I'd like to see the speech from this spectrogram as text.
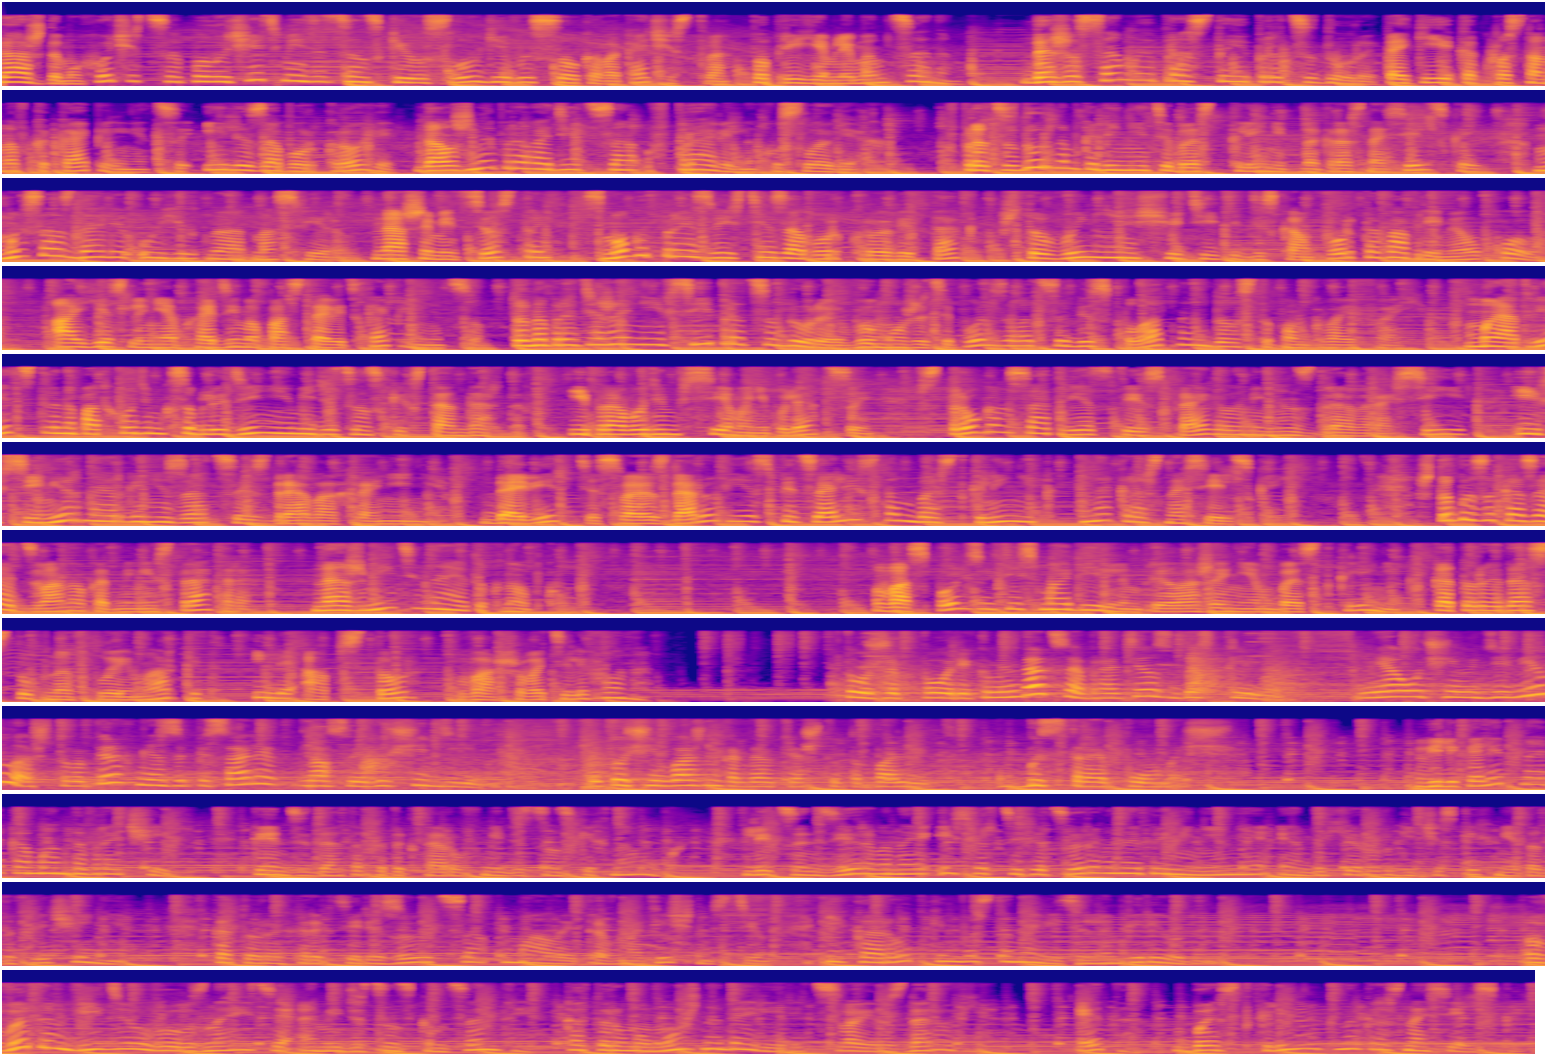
Каждому хочется получать медицинские услуги высокого качества по приемлемым ценам. Даже самые простые процедуры, такие как постановка капельницы или забор крови, должны проводиться в правильных условиях. В процедурном кабинете Best Clinic на Красносельской мы создали уютную атмосферу. Наши медсестры смогут произвести забор крови так, что вы не ощутите дискомфорта во время укола. А если необходимо поставить капельницу, то на протяжении всей процедуры вы можете пользоваться бесплатным доступом к Wi-Fi. Мы ответственно подходим к соблюдению медицинских стандартов и проводим все манипуляции в строгом соответствии с правилами Минздрава России и Всемирной организации здравоохранения. Доверьте свое здоровье специалистам Best Clinic на Красносельской. Чтобы заказать звонок администратора, нажмите на эту кнопку. Воспользуйтесь мобильным приложением Best Clinic, которое доступно в Play Market или App Store вашего телефона. Тоже по рекомендации обратилась в Best Clinic. Меня очень удивило, что, во-первых, меня записали на следующий день. Это очень важно, когда у тебя что-то болит. Быстрая помощь. Великолепная команда врачей, кандидатов и докторов медицинских наук, лицензированное и сертифицированное применение эндохирургических методов лечения, которое характеризуется малой травматичностью и коротким восстановительным периодом. В этом видео вы узнаете о медицинском центре, которому можно доверить свое здоровье. Это Best Clinic на Красносельской.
